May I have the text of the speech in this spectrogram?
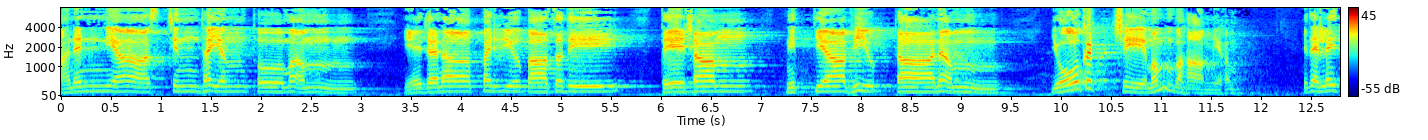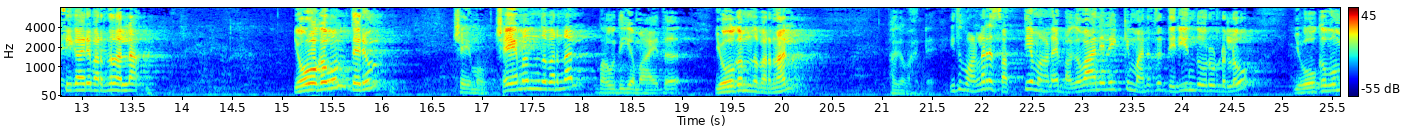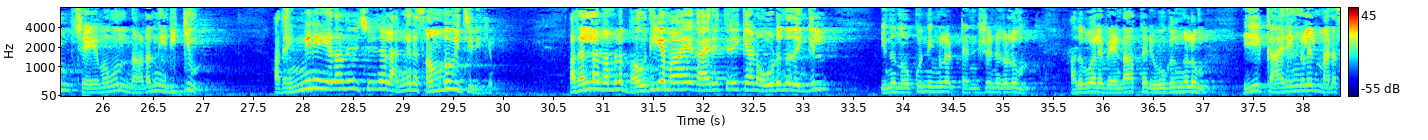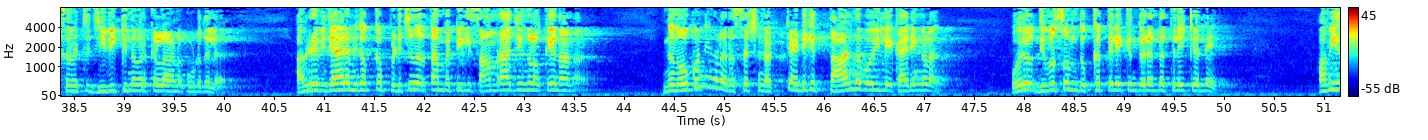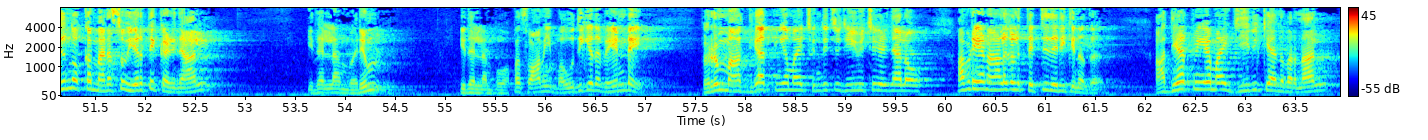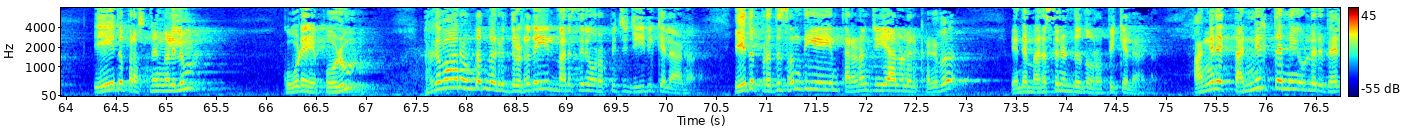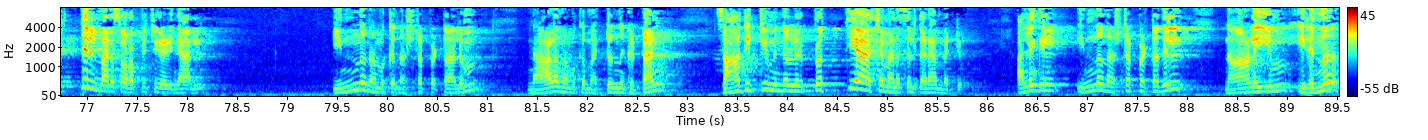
അനന്യാശ്ചിന്തയന്തോ മാം. യേജനാ പര്യുപാസതേ. തേഷാം നിത്യാഭിയുക്താനം. യോഗക്ഷേമം വഹാമ്യഹം. ഇത് എൽ ഐ സിക്കാർ പറഞ്ഞതല്ല. യോഗവും തരും ക്ഷേമവും. ക്ഷേമം എന്ന് പറഞ്ഞാൽ ഭൗതികമായത്. യോഗം എന്ന് പറഞ്ഞാൽ ഭഗവാന്റെ. ഇത് വളരെ സത്യമാണ്. ഭഗവാനിലേക്ക് മനസ്സ് തിരിയും തോറുണ്ടല്ലോ യോഗവും ക്ഷേമവും നടന്നിരിക്കും. അതെങ്ങനെ ഏതാന്ന് വെച്ച് കഴിഞ്ഞാൽ അങ്ങനെ സംഭവിച്ചിരിക്കും. അതല്ല നമ്മൾ ഭൗതികമായ കാര്യത്തിലേക്കാണ് ഓടുന്നതെങ്കിൽ ഇന്ന് നോക്കൂ നിങ്ങൾ ടെൻഷനുകളും അതുപോലെ വേണ്ടാത്ത രോഗങ്ങളും ഈ കാര്യങ്ങളിൽ മനസ്സ് വെച്ച് ജീവിക്കുന്നവർക്കുള്ളതാണ് കൂടുതൽ. അവരുടെ വിചാരം ഇതൊക്കെ പിടിച്ചു നിർത്താൻ പറ്റും ഈ സാമ്രാജ്യങ്ങളൊക്കെ എന്നാണ്. ഇന്ന് നോക്കൂ നിങ്ങൾ റിസപ്ഷൻ ഒറ്റയടിക്ക് താഴ്ന്നു പോയില്ലേ കാര്യങ്ങൾ. ഓരോ ദിവസവും ദുഃഖത്തിലേക്കും ദുരന്തത്തിലേക്കും അല്ലേ? അപ്പൊ ഇതെന്നൊക്കെ മനസ്സ് ഉയർത്തിക്കഴിഞ്ഞാൽ ഇതെല്ലാം വരും ഇതെല്ലാം പോകും. അപ്പൊ സ്വാമി ഭൗതികത വേണ്ടേ? വെറും ആധ്യാത്മികമായി ചിന്തിച്ച് ജീവിച്ചു കഴിഞ്ഞാലോ? അവിടെയാണ് ആളുകൾ തെറ്റിദ്ധരിക്കുന്നത്. ആധ്യാത്മികമായി ജീവിക്കുക എന്ന് പറഞ്ഞാൽ ഏത് പ്രശ്നങ്ങളിലും കൂടെ എപ്പോഴും ഭഗവാനുണ്ടെന്നൊരു ദൃഢതയിൽ മനസ്സിനെ ഉറപ്പിച്ച് ജീവിക്കലാണ്. ഏത് പ്രതിസന്ധിയെയും തരണം ചെയ്യാനുള്ള ഒരു കഴിവ് എന്റെ മനസ്സിനുണ്ടെന്ന് ഉറപ്പിക്കലാണ്. അങ്ങനെ തന്നിൽ തന്നെയുള്ള ഒരു മനസ്സ് മനസ്സുറപ്പിച്ചു കഴിഞ്ഞാൽ ഇന്ന് നമുക്ക് നഷ്ടപ്പെട്ടാലും നാളെ നമുക്ക് മറ്റൊന്ന് കിട്ടാൻ സാധിക്കും എന്നുള്ളൊരു പ്രത്യാശ മനസ്സിൽ തരാൻ പറ്റും. അല്ലെങ്കിൽ ഇന്ന് നഷ്ടപ്പെട്ടതിൽ നാളെയും ഇരുന്ന്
